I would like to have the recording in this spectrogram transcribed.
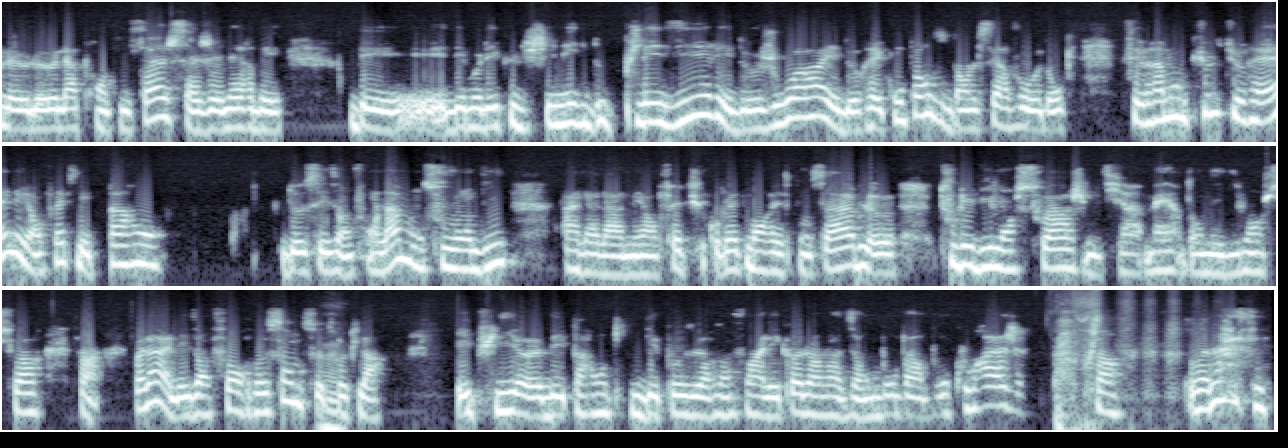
Le- le- L'apprentissage, ça génère des, des, des molécules chimiques de plaisir et de joie et de récompense dans le cerveau. Donc, c'est vraiment culturel. Et en fait, les parents de ces enfants-là m'ont souvent dit ah là là mais en fait je suis complètement responsable Euh, tous les dimanches soirs je me dis ah merde on est dimanche soir enfin voilà les enfants ressentent ce Ouais. truc-là et puis euh, des parents qui déposent leurs enfants à l'école en leur disant bon ben bon courage Ah enfin voilà c'est-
